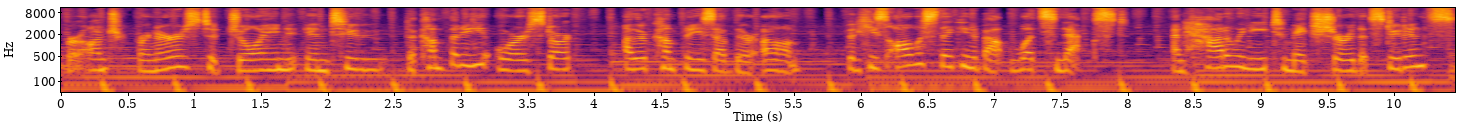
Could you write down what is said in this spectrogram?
for entrepreneurs to join into the company or start other companies of their own. But he's always thinking about what's next and how do we need to make sure that students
